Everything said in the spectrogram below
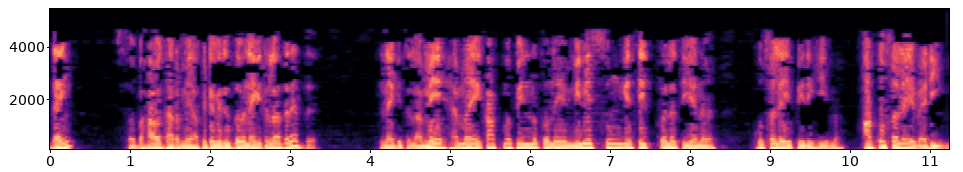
දැන් ස්වභාව ධර්මය අපිට විරුද්ධව නැගිටලාද නැද්ද? නැගිටලා මේ හැම එකක්ම පින්නතුනේ මිනිස්සුන්ගේ සිත්වල තියෙන කුසලයේ පිරිහීම, අකුසලයේ වැඩිම.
